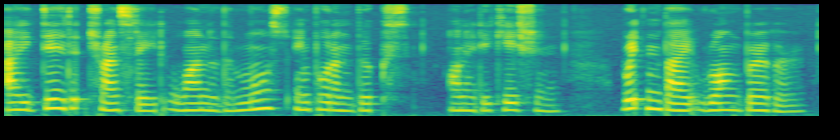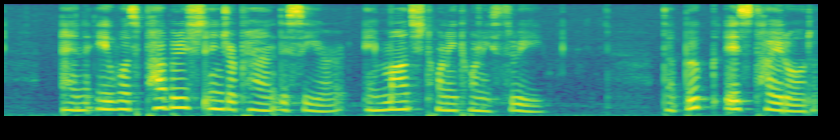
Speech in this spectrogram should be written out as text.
I did translate one of the most important books on education written by Ron Berger, and it was published in Japan this year in March 2023. The book is titled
